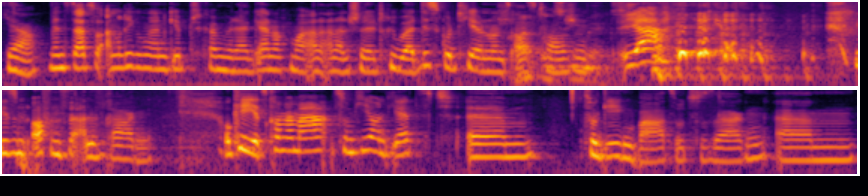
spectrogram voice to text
ja, wenn es dazu Anregungen gibt, können wir da gerne nochmal an einer anderen Stelle drüber diskutieren und uns Schreibt austauschen. Uns ja, wir sind offen für alle Fragen. Okay, jetzt kommen wir mal zum Hier und Jetzt, ähm, zur Gegenwart sozusagen. Ähm,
